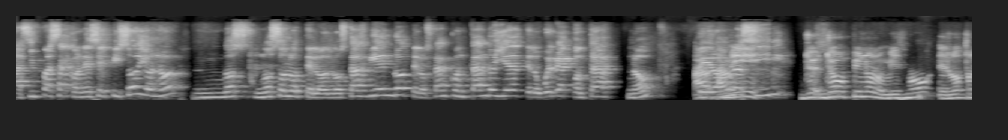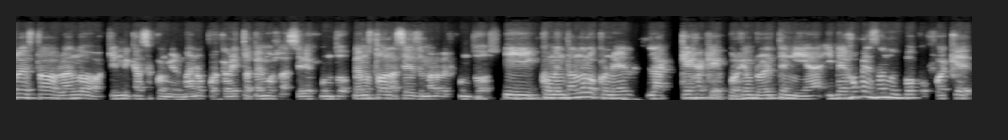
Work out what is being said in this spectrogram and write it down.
así pasa con ese episodio, ¿no? No, no solo te lo, lo, estás viendo, te lo están contando y ella te lo vuelve a contar, ¿no? Pero a, mí, yo, yo, opino lo mismo. El otro día estaba hablando aquí en mi casa con mi hermano, porque ahorita vemos la serie juntos, vemos todas las series de Marvel juntos, y comentándolo con él, la queja que, por ejemplo, él tenía, y me dejó pensando un poco, fue que,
